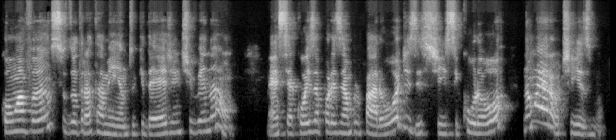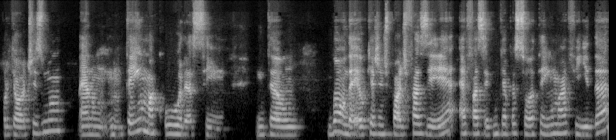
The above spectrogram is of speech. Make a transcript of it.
com o avanço do tratamento, que daí a gente vê, não. Né? Se a coisa, por exemplo, parou de existir, se curou, não era autismo, porque o autismo né, não, não tem uma cura, assim. Então, Bom, daí o que a gente pode fazer é fazer com que a pessoa tenha uma vida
